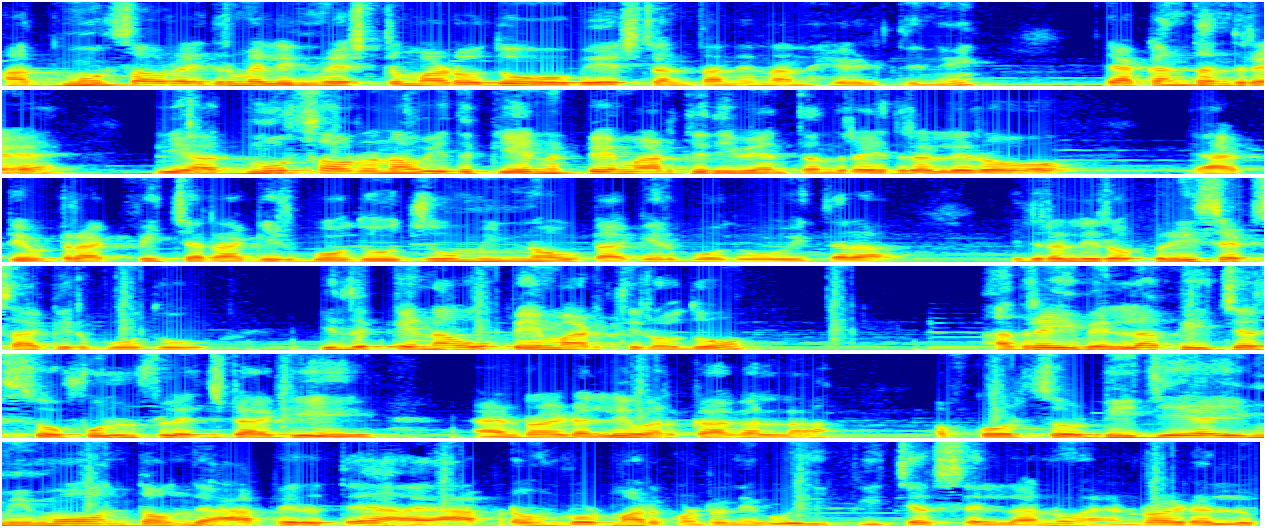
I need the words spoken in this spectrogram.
ಹದಿಮೂರು ಸಾವಿರ ಇದ್ರ ಮೇಲೆ ಇನ್ವೆಸ್ಟ್ ಮಾಡೋದು ವೇಸ್ಟ್ ಅಂತಾನೆ ನಾನು ಹೇಳ್ತೀನಿ. ಯಾಕಂತಂದರೆ, ಈ ಹದಿಮೂರು ಸಾವಿರ ನಾವು ಇದಕ್ಕೆ ಏನಕ್ಕೆ ಪೇ ಮಾಡ್ತಿದ್ದೀವಿ ಅಂತಂದರೆ, ಇದರಲ್ಲಿರೋ ಆ್ಯಕ್ಟಿವ್ ಟ್ರ್ಯಾಕ್ ಫೀಚರ್ ಆಗಿರ್ಬೋದು ಜೂಮ್ ಇನ್ ಔಟ್ ಆಗಿರ್ಬೋದು, ಈ ಥರ ಇದರಲ್ಲಿರೋ ಪ್ರೀಸೆಟ್ಸ್ ಆಗಿರ್ಬೋದು ಇದಕ್ಕೆ ನಾವು ಪೇ ಮಾಡ್ತಿರೋದು. ಆದರೆ ಇವೆಲ್ಲ ಫೀಚರ್ಸು ಫುಲ್ ಫ್ಲೆಜ್ಡ್ ಆಗಿ ಆ್ಯಂಡ್ರಾಯ್ಡಲ್ಲಿ ವರ್ಕ್ ಆಗಲ್ಲ. Of course D J I Mimo ಅಂತ ಒಂದು ಆ್ಯಪ್ ಇರುತ್ತೆ. ಆ ಆ್ಯಪ್ ಡೌನ್ಲೋಡ್ ಮಾಡಿಕೊಂಡ್ರೆ ನೀವು ಈ ಫೀಚರ್ಸ್ ಎಲ್ಲನೂ ಆ್ಯಂಡ್ರಾಯ್ಡಲ್ಲೂ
